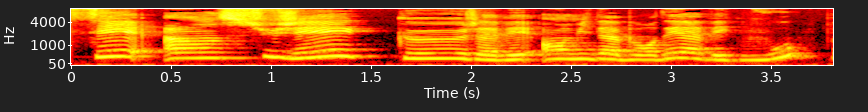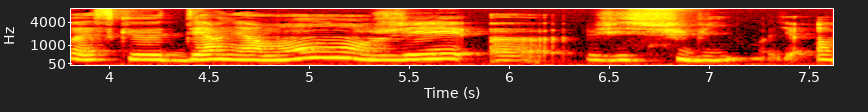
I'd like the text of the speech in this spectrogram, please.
C'est un sujet que j'avais envie d'aborder avec vous parce que dernièrement j'ai euh, subi, on va dire, oh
